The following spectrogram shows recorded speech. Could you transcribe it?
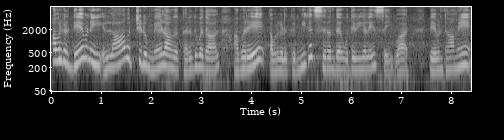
அவர்கள் தேவனை எல்லாவற்றிலும் மேலாக கருதுவதால் அவரே அவர்களுக்கு மிக சிறந்த உதவிகளை செய்வார். தேவன் தாமே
